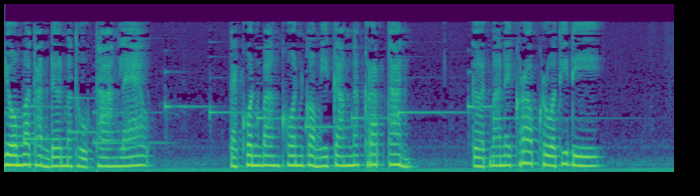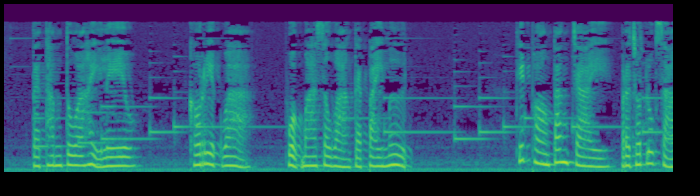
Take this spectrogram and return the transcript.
โยมว่าท่านเดินมาถูกทางแล้ว แต่คนบางคนก็มีกรรมนะครับท่าน เกิดมาในครอบครัวที่ดี แต่ทำตัวให้เลว เขาเรียกว่า พวกมาสว่างแต่ไปมืด ทิดพองตั้งใจประชดลูกสาว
